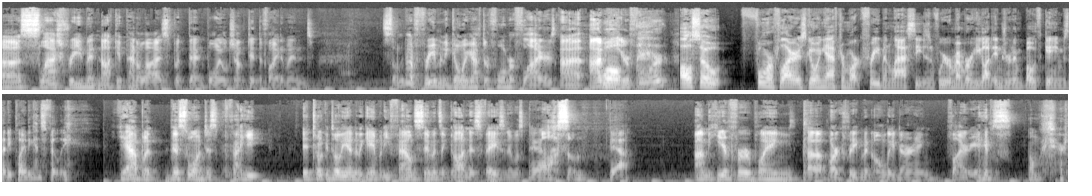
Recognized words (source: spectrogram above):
uh, slash Friedman, not get penalized, but then Boyle jumped in to fight him. And something about Friedman going after former Flyers, I, I'm Well- here for. Also, former Flyers going after Mark Friedman last season. If we remember, he got injured in both games that he played against Philly. Yeah, but this one just he. It took until the end of the game, but he found Simmonds and got in his face, and it was Yeah. awesome. Yeah. I'm here for playing uh, Mark Friedman only during Flyer games. Only during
